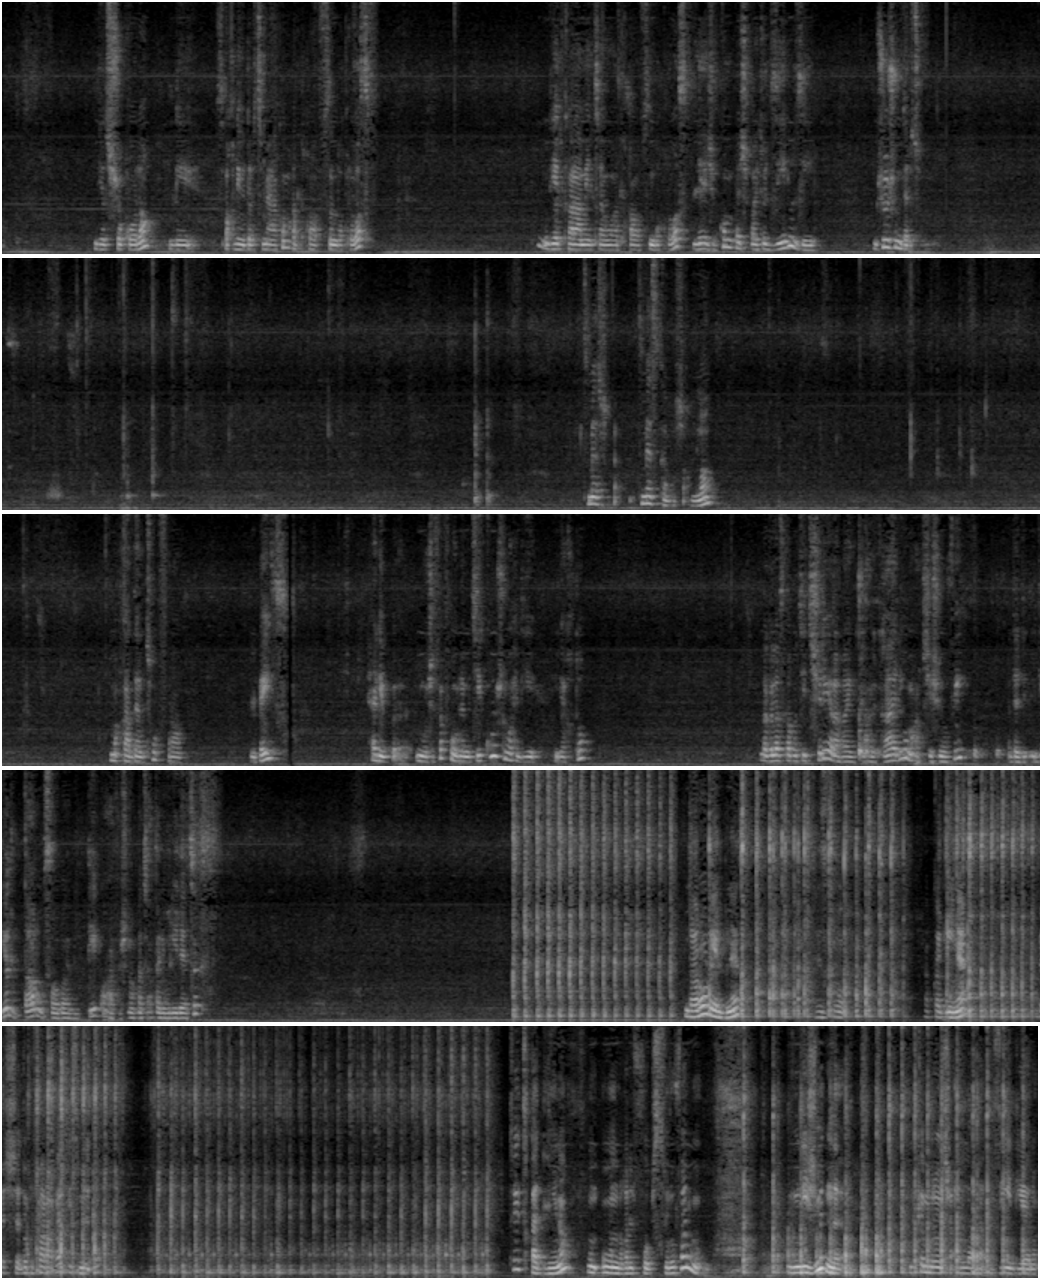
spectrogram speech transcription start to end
ديال الشوكولا اللي سبق لي ودرت معكم غتلقاوه في صندوق الوصف. وديال الكراميل حتى هو غتلقاوه في صندوق الوصف. اللي يعجبكم باش بغيتو تزينو زينو بجوجهم درتهم. متماسكه ما شاء الله. مقادير متوفره في البيت حليب مجفف ولا ما تيكونش الواحد ياخذو لا كلاص بغيتي تشري راه غيطلع لك غالي وما عرفتي شنو فيه. هذا ديال الدار مصوبه بيديك وعارفه شنو غتعطي لوليداتك. ضروري البنات تهزوا هكا الاناء باش دوك الفراغات يتملأوا تيتقاد لينا ونغلفوه بالسلوفان وملي يجمد نكملوا إن شاء الله الزين ديالو.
